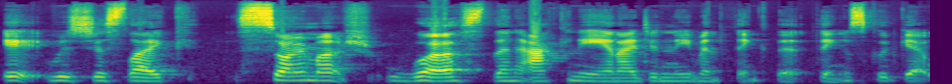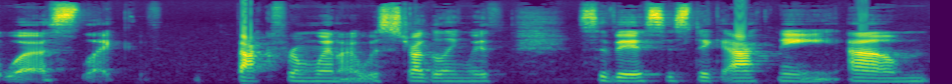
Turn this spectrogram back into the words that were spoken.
it was just like so much worse than acne, and I didn't even think that things could get worse. Like back from when I was struggling with severe cystic acne. Um,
